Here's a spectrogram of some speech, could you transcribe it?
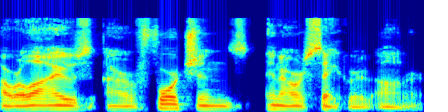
our lives, our fortunes, and our sacred honor.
